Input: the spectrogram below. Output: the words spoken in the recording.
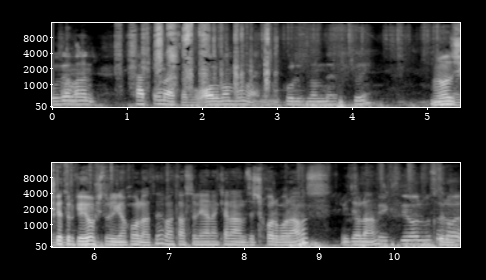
o'zi ham mana qattiq narsa bu olmon bo'lmaydi. Qilib ko'ring. Hozir ishga turkiya yopishtirilgan holati batafsil yana kanalimizda chiqarib boramiz videolarni tekstil bo'lsa loy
